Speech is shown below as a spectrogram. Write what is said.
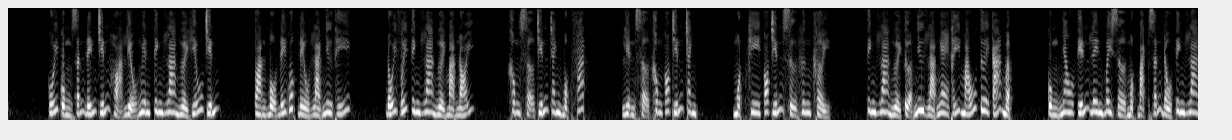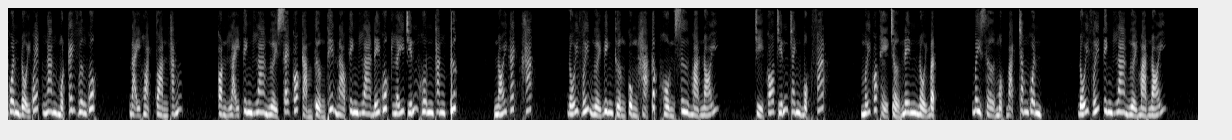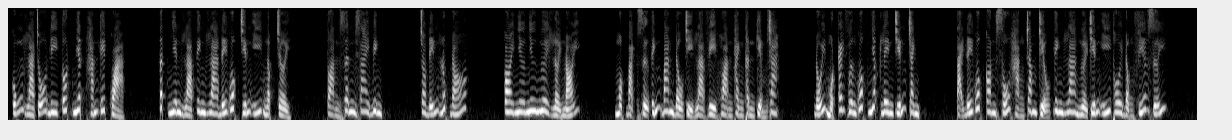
Cuối cùng dẫn đến chiến hỏa liệu nguyên tinh la người hiếu chiến. Toàn bộ đế quốc đều là như thế. Đối với tinh la người mà nói. Không sợ chiến tranh bộc phát. Liền sợ không có chiến tranh. Một khi có chiến sự hưng khởi. Tinh la người tựa như là nghe thấy máu tươi cá mập. Cùng nhau tiến lên bây giờ một bạch dẫn đầu tinh la quân đội quét ngang một cái vương quốc. Đại hoạt toàn thắng. Còn lại tinh la người sẽ có cảm tưởng thế nào tinh la đế quốc lấy chiến hôn thăng tước. Nói cách khác. Đối với người binh thường cùng hạ cấp hồn sư mà nói. Chỉ có chiến tranh bộc phát. Mới có thể trở nên nổi bật. Bây giờ một bạch trong quân. Đối với tinh la người mà nói. Cũng là chỗ đi tốt nhất hắn kết quả. Tất nhiên là tinh la đế quốc chiến ý ngập trời. Toàn dân giai binh. Cho đến lúc đó. Coi như như ngươi lời nói. Một bạch dự tính ban đầu chỉ là vì hoàn thành thần kiểm tra. Đối một cách vương quốc nhất lên chiến tranh. Tại đế quốc con số hàng trăm triệu tinh la người chiến ý thôi động phía dưới.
